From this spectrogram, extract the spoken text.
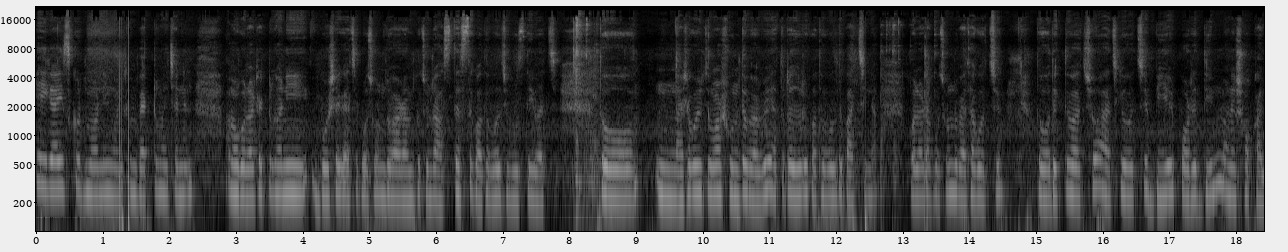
Hey guys good morning welcome back to my channel আমার গলাটা একটুখানি বসে গেছে প্রচণ্ড, আর আমি প্রচণ্ড আস্তে আস্তে কথা বলছি, বুঝতেই পারছি। তো আশা করি তোমরা শুনতে পারবে। এতটা জোরে কথা বলতে পারছি না। গলাটা প্রচণ্ড ব্যথা করছে। তো দেখতে পাচ্ছ, আজকে হচ্ছে বিয়ের পরের দিন মানে সকাল।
